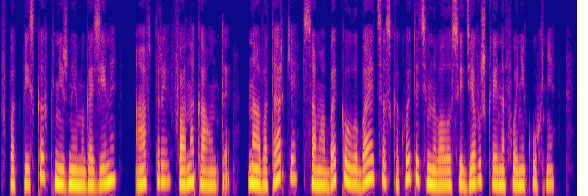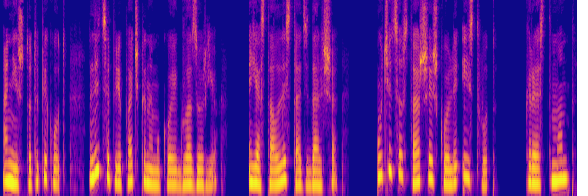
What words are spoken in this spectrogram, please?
В подписках книжные магазины, авторы, фан-аккаунты. На аватарке сама Бекка улыбается с какой-то темноволосой девушкой на фоне кухни. Они что-то пекут. Лица перепачканы мукой и глазурью. Я стал листать дальше. Учится в старшей школе Иствуд. Крестмонт,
